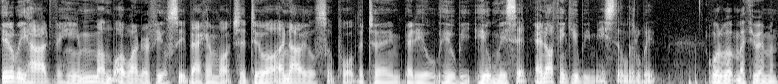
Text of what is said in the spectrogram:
it'll be hard for him. Um, I wonder if he'll sit back and watch it too. I know he'll support the team, but he'll he'll be he'll miss it, and I think he'll be missed a little bit. What about Mathew Hayman?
